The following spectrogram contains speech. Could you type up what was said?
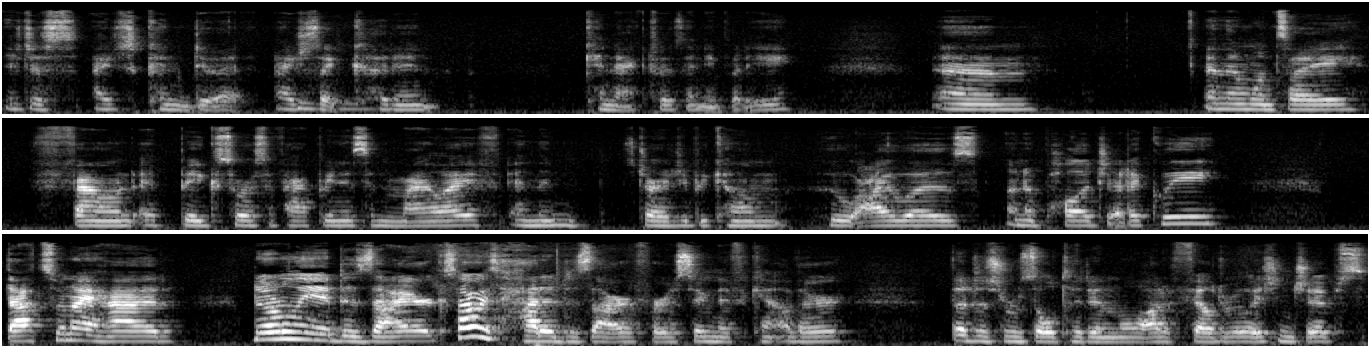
it just I just couldn't do it. I just like couldn't connect with anybody. Um and then once I found a big source of happiness in my life and then started to become who I was unapologetically, that's when I had not only a desire, because I always had a desire for a significant other that just resulted in a lot of failed relationships.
